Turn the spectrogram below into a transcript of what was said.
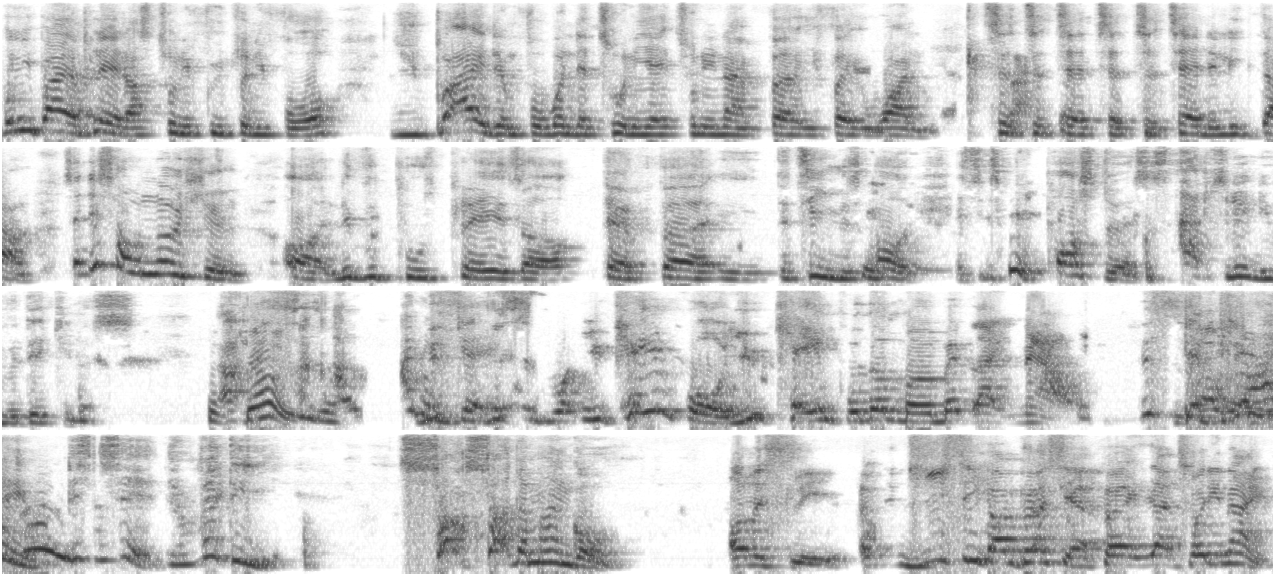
when you buy a player that's 23, 24, you buy them for when they're 28, 29, 30, 31 to, to, to, to, to tear the league down. So this whole notion, oh, Liverpool's players are they're 30, the team is old. It's, it's preposterous. It's absolutely ridiculous. I, I, I don't This, get this is what you came for. You came for the moment like now. This is They're. This is it. They're ready. Suck, suck the mango. honestly. uh, Did you see Van Persie at, 30, at 29?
